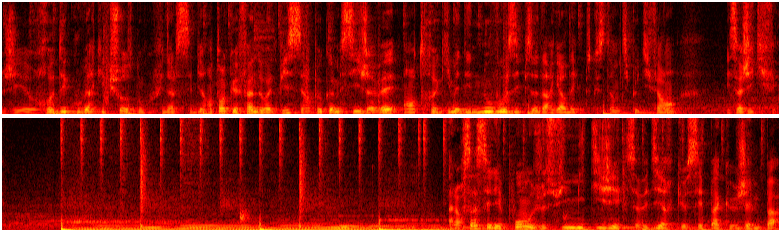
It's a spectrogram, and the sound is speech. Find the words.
j'ai redécouvert quelque chose. Donc au final, c'est bien. En tant que fan de One Piece, c'est un peu comme si j'avais entre guillemets des nouveaux épisodes à regarder, parce que c'était un petit peu différent. Et ça, j'ai kiffé. Alors ça, c'est les points où je suis mitigé. Ça veut dire que c'est pas que j'aime pas,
